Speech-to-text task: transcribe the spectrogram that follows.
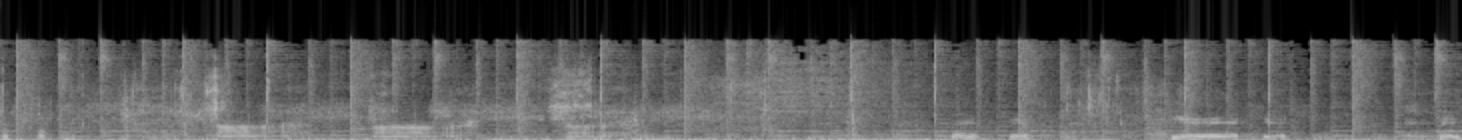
Oh, oh, whoa, oh.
